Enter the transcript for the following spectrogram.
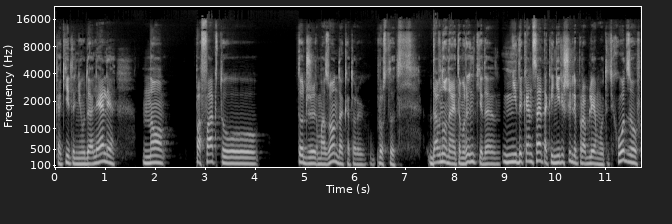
какие-то не удаляли. Но по факту тот же Amazon, да, который просто давно на этом рынке, да, не до конца так и не решили проблему вот этих отзывов.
